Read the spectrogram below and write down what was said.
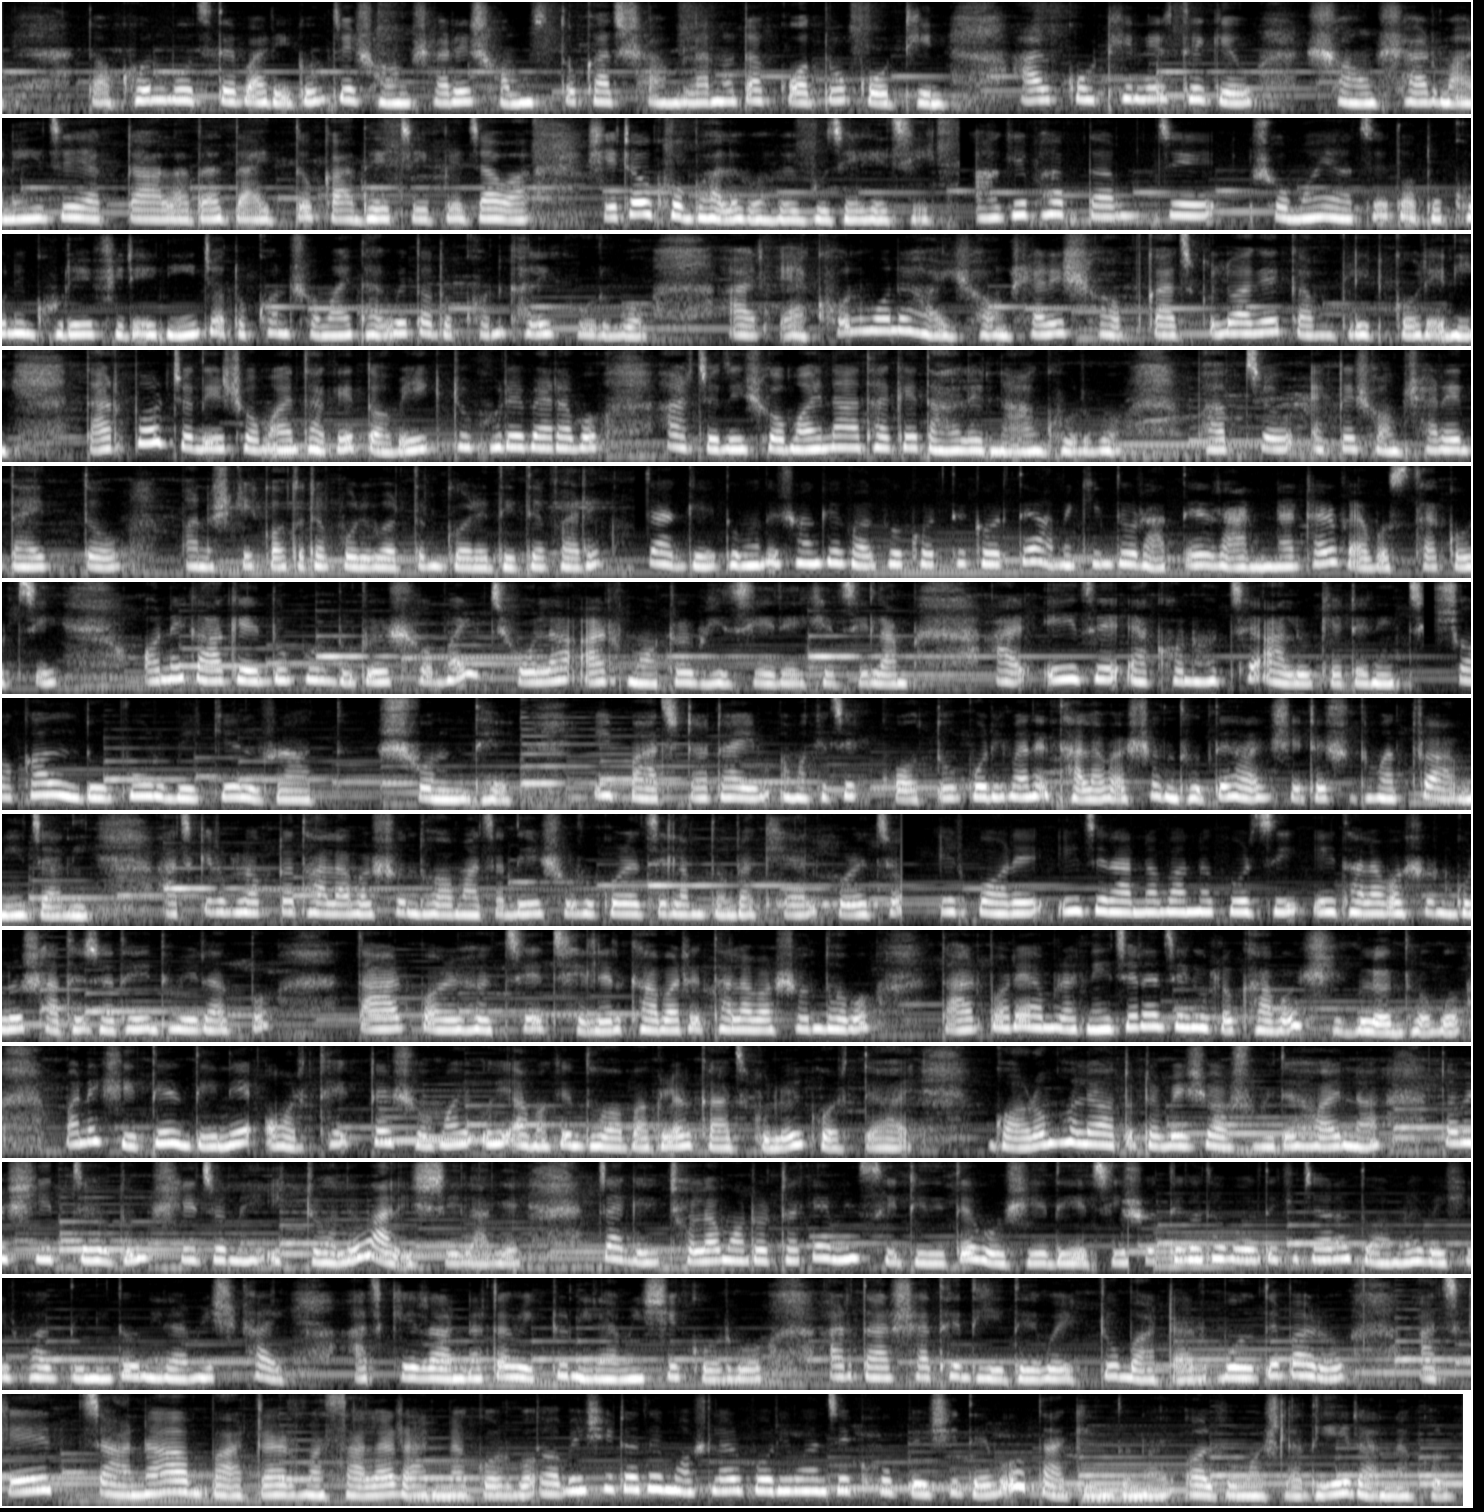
তখন বুঝতে পারি গো যে সংসারের সমস্ত কাজ সামলানোটা কত কঠিন। আর কঠিনের থেকেও সংসার মানেই যে একটা আলাদা দায়িত্ব কাঁধে চেপে যাওয়া, সেটাও খুব ভালোভাবে বুঝে গেছি। আগে ভাবতাম যে সময় আছে ততক্ষণে ঘুরে ফিরে নিই, যতক্ষণ সময় থাকবে ততক্ষণ খালি ঘুরবো। আর এখন মনে হয় সংসারের সব কাজগুলো আগে কমপ্লিট করে নিই। তারপর যদি সময় থাকে তবে একটু ঘুরে বেড়াবো। আর যদি সময় না থাকে তাহলে না ঘুরবো। ভাবছ একটা সংসারের দায়িত্ব মানুষকে কতটা পরিবর্তন করে দিতে পারে? যাকে তোমাদের সঙ্গে গল্প করতে করতে আমি কিন্তু রাতের রান্নাটার ব্যবস্থা করছি। অনেক আগে দুপুর দুটোর সময় ছোলা আর মটর ভিজিয়ে রেখেছিলাম। আর এই যে এখন হচ্ছে আলু কেটে নিচ্ছি। সকাল দুপুর বিকেল রাত। সন্ধে। এই পাঁচটা টাইম আমাকে যে কত পরিমাণে থালা বাসন ধুতে হয় সেটা শুধুমাত্র আমিই জানি। আজকের ব্লগটা থালা বাসন ধোয়া মাচা দিয়ে শুরু করেছিলাম, তোমরা খেয়াল করেছ? এরপরে এই যে রান্না বান্না করছি, এই থালা বাসনগুলো সাথে সাথেই ধুয়ে রাখব। তারপরে হচ্ছে ছেলের খাবারের থালা বাসন ধোবো। তারপরে আমরা নিজেরা যেগুলো খাব সেগুলো ধোবো। মানে শীতের দিনে অর্ধেকটা সময় ওই আমাকে ধোয়া পাগলার কাজগুলোই করতে হয়। গরম হলে অতটা বেশি অসুবিধে হয় না, তবে শীত যেহেতু সেই জন্যই একটু হলেও আলিশি লাগে। যাকে ছোলা মটরটাকে আমি সিটি দিতে বসিয়ে দিয়েছি। সত্যি কথা বলতে কি জানো তো, আমরা বেশিরভাগ দিনই তো নিরামিষ খাই। আজকের রান্নাটাও একটু নিরামিষই করব। আর তার সাথে দিয়ে দেবো একটু বাটার। বলতে পারো, আজকে চানা বাটার মশালা রান্না করব। তবে সেটাতে মশলার পরিমাণ যে খুব বেশি দেবো তা কিন্তু নয়, অল্প মশলা দিয়েই রান্না করব।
